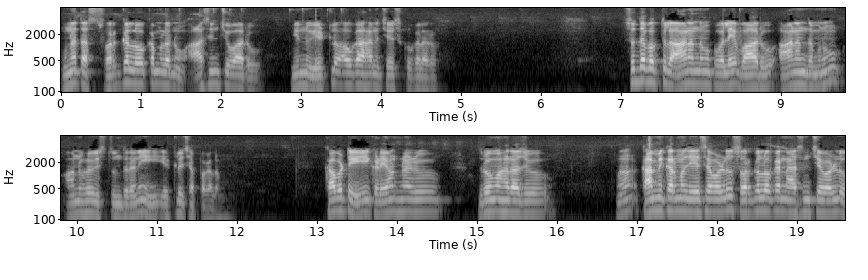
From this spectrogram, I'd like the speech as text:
ఉన్నత స్వర్గలోకములను ఆశించువారు నిన్ను ఎట్లు అవగాహన చేసుకోగలరు? శుద్ధ భక్తుల ఆనందముకు వలె వారు ఆనందమును అనుభవిస్తుందరని ఎట్లు చెప్పగలము కాబట్టి ఇక్కడ ఏమంటున్నాడు ధ్రువ మహారాజు కామ్యకర్మలు చేసేవాళ్ళు స్వర్గలోకాన్ని ఆశించేవాళ్ళు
